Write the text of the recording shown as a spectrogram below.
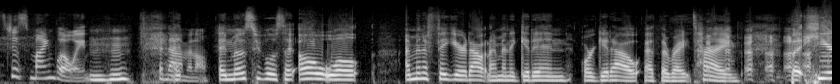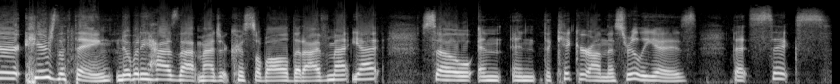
is just mind blowing. Mm-hmm. Phenomenal. And, and, most people say, oh, well, I'm going to figure it out and I'm going to get in or get out at the right time. but here here's the thing. Nobody has that magic crystal ball that I've met yet. So and and the kicker on this really is that 6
